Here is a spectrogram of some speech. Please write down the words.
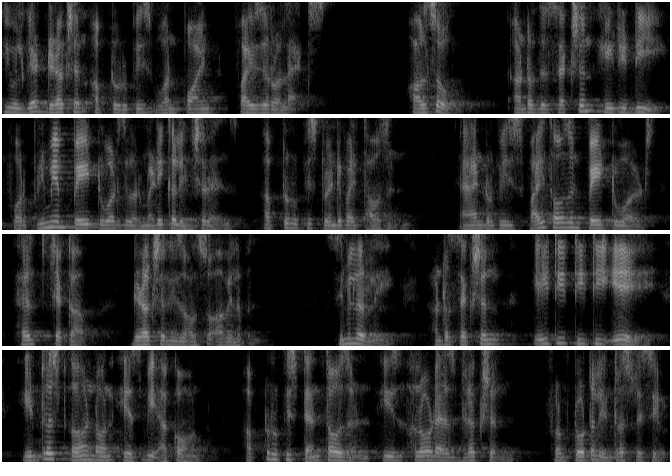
you will get deduction up to rupees 1.50 lakhs. Also, under the section 80D for premium paid towards your medical insurance up to rupees 25000 and rupees 5000 paid towards health checkup deduction is also available. Similarly, under section 80 TTA interest earned on SB account up to rupees 10000 is allowed as deduction from total interest received.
